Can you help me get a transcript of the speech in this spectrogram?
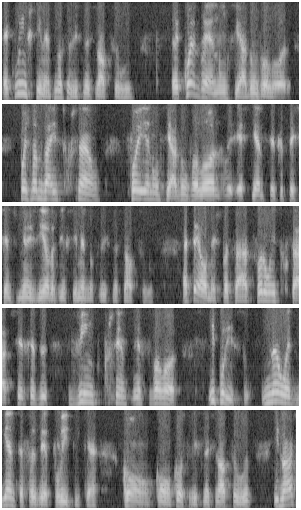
é que o investimento no Serviço Nacional de Saúde, uh, quando é anunciado um valor, depois vamos à execução. Foi anunciado um valor, este ano, de cerca de 600 milhões de euros de investimento no Serviço Nacional de Saúde. Até ao mês passado foram executados cerca de 20% desse valor. E por isso não adianta fazer política com, com, com o Serviço Nacional de Saúde e nós,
